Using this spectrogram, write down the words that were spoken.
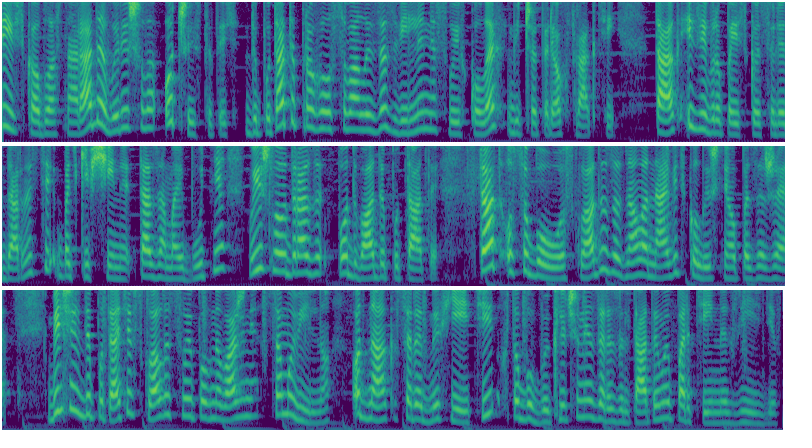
Київська обласна рада вирішила очиститись. Депутати проголосували за звільнення своїх колег від чотирьох фракцій. Так, із Європейської солідарності, батьківщини та за майбутнє вийшло одразу по два депутати. Втрат особового складу зазнала навіть колишня ОПЗЖ. Більшість депутатів склали свої повноваження самовільно, однак серед них є й ті, хто був виключений за результатами партійних з'їздів.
